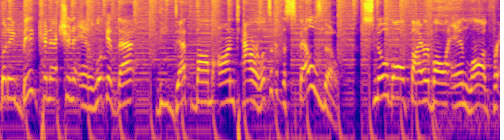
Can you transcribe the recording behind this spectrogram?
but a big connection and look at that, the death bomb on tower. Let's look at the spells though. Snowball, Fireball, and Log for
